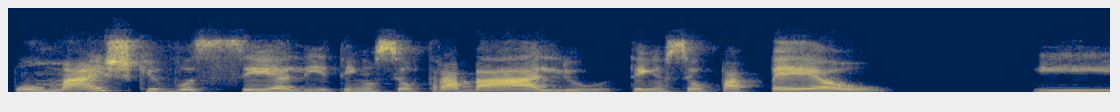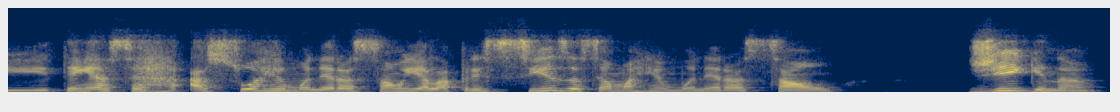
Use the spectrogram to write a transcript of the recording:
por mais que você ali tenha o seu trabalho, tenha o seu papel e tenha a sua remuneração e ela precisa ser uma remuneração digna,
